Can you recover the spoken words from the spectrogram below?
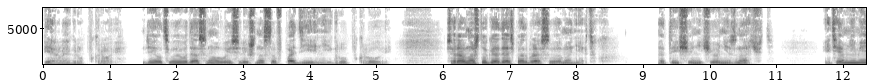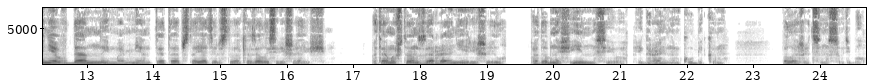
первая группа крови. Делать выводы, основываясь лишь на совпадении групп крови, все равно, что гадать, подбрасывая монетку. Это еще ничего не значит». И тем не менее в данный момент это обстоятельство оказалось решающим потому что он заранее решил, подобно Финн с его игральным кубиком, положиться на судьбу.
